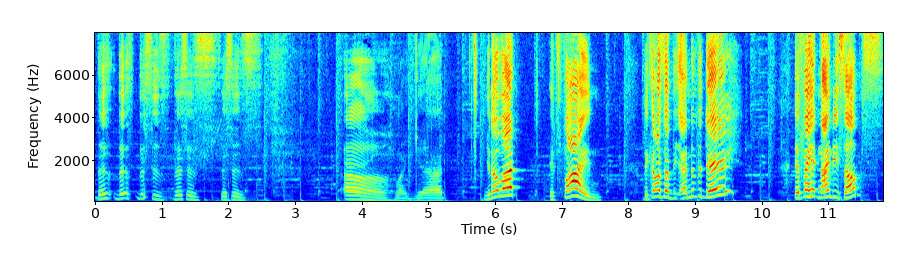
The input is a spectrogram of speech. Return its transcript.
this this this is this is this is Oh my god. You know what? It's fine. Because at the end of the day, if I hit 90 subs,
